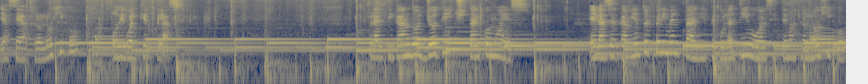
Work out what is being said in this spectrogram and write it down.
ya sea astrológico o de cualquier clase. Practicando Yotich tal como es. El acercamiento experimental y especulativo al sistema astrológico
